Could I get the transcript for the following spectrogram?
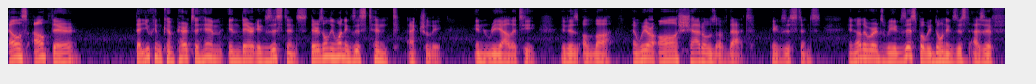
else out there that you can compare to him in their existence. There's only one existent, actually, in reality. It is Allah. And we are all shadows of that existence. In other words, we exist, but we don't exist as if.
